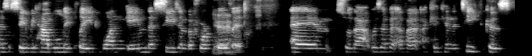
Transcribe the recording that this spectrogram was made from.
as I say, we have only played one game this season before yeah. COVID, um, so that was a bit of a, a kick in the teeth because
